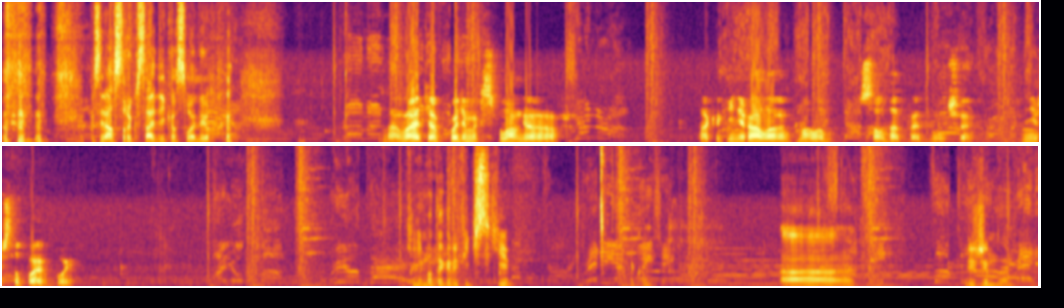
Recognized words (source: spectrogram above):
Потерял 40 всадников, свалил. Давайте обходим их с фланга. Так, и генерала мало солдат, поэтому лучше не вступай в бой. Кинематографический... Как он? А, режим, да.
